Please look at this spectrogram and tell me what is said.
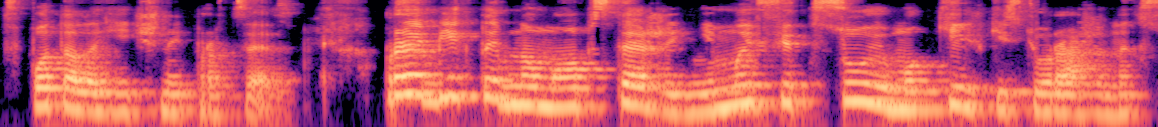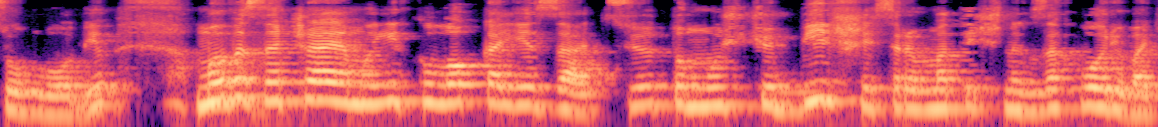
в патологічний процес. При об'єктивному обстеженні ми фіксуємо кількість уражених суглобів, ми визначаємо їх локалізацію, тому що більшість ревматичних захворювань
